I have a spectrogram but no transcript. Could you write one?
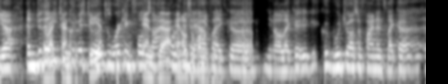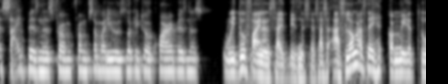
yeah, and do they right need to commit to, to, working full time, uh, or do they have like uh, you know like a, uh, would you also finance like a, a, side business from from somebody who's looking to acquire a business? We do finance side businesses as as long as they committed to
